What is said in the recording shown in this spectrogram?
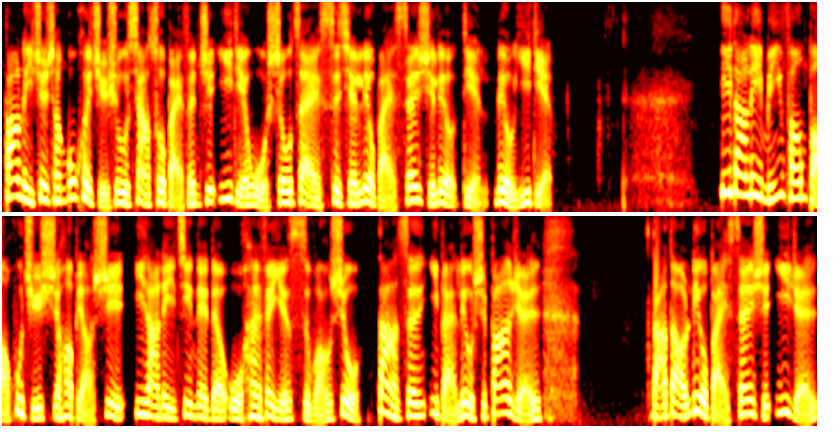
巴黎政商工会指数下挫百分之一点五。收在四千六百三十六点六一点。意大利民防保护局十号表示，意大利境内的武汉肺炎死亡数大增一百六十八人，达到六百三十一人，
